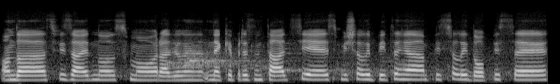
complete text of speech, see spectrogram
Onda svi zajedno smo radili neke prezentacije, smišljali pitanja, pisali dopise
